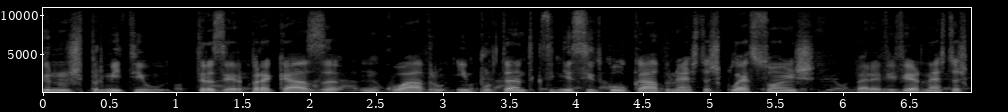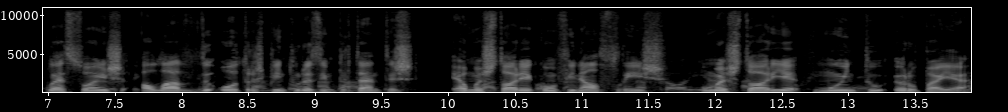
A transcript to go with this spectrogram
que nos permitiu trazer para casa um quadro importante que tinha sido colocado nestas coleções, para viver nestas coleções ao lado de outras pinturas importantes. É uma história com um final feliz, uma história muito europeia.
